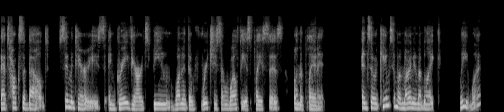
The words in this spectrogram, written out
that talks about cemeteries and graveyards being one of the richest or wealthiest places on the planet. And so it came to my mind, and I'm like, wait, what?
